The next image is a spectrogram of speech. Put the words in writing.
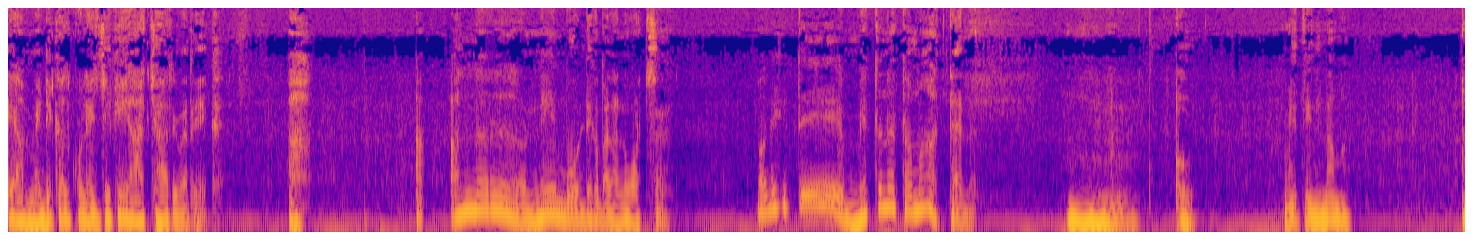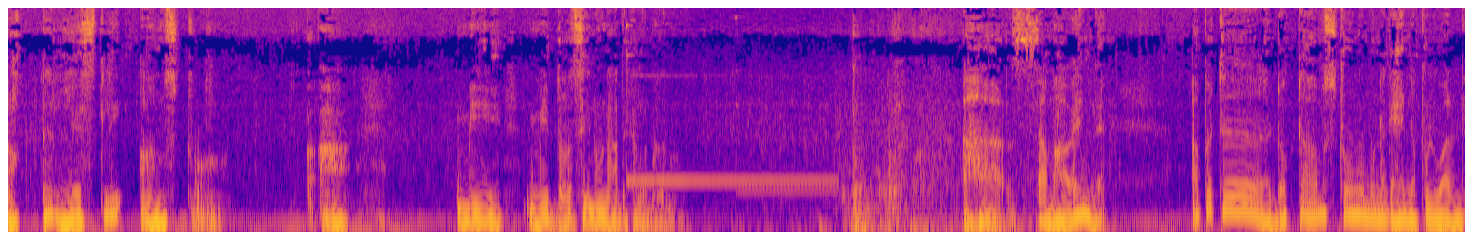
එයා මෙඩිකල් කොලෙජ් එකේ ආචාර්යවරයෙක්. අන්න අර නේම් බෝඩ් එක බලන්න වොට්සන්. මගේ හිතේ මෙතන තමා තැන. ඔව්. මේ තියෙන නම ඩොක්ටර් ලෙස්ලි ආම්ස්ට්‍රෝං. මේ මේ දොරසින උනාද කරලා බලමු. ආ සමාවෙන්න. අපට ඩොක්ටර් ආම්ස්ට්‍රෝං මුණ ගැහෙන්න පුළුවන්ද?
